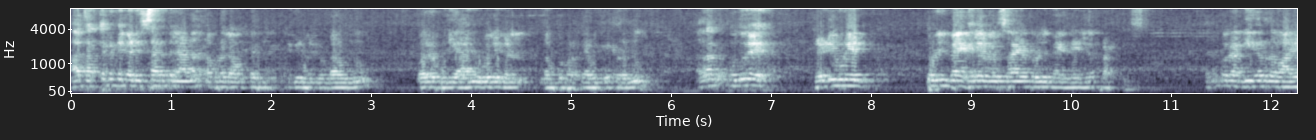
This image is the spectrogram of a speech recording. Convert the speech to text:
ആ ചർച്ചകളുടെ അടിസ്ഥാനത്തിലാണ് നമ്മുടെ ലോങ് ടൈം ഉണ്ടാകുന്നു ഓരോ പുതിയ ആനുകൂല്യങ്ങൾ നമുക്ക് പ്രഖ്യാപിക്കപ്പെടുന്നു. അതാണ് പൊതുവെ ട്രേഡ് യൂണിയൻ തൊഴിൽ മേഖല വ്യവസായ തൊഴിൽ മേഖലയിലെ പ്രാക്ടീസ് അതിനൊരു അംഗീകൃതമായ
